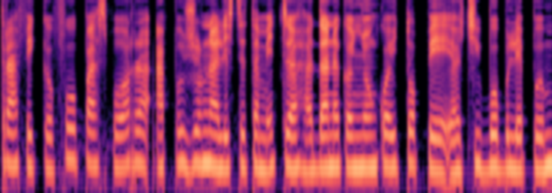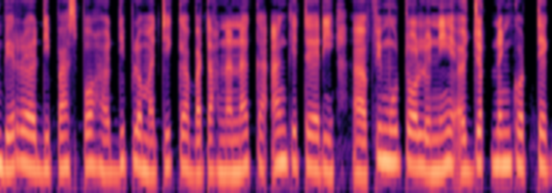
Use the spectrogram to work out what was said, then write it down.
trafic faux passeport ab journaliste tamit daanaka ñoo ngi koy toppee ci boobu lépp mbir di passeport diplomatique ba tax na nag enquêteurs yi fi mu toll ni jot nañ ko teg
